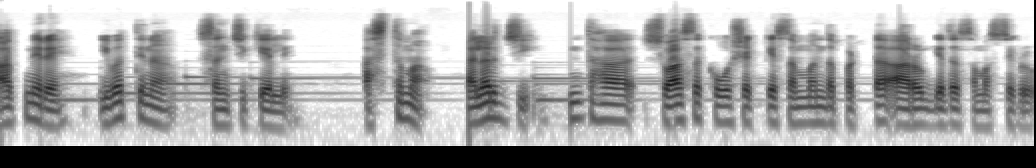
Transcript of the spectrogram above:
ಆತ್ಮೀಯರೇ ಇವತ್ತಿನ ಸಂಚಿಕೆಯಲ್ಲಿ ಅಸ್ತಮ, ಅಲರ್ಜಿ, ಇಂತಹ ಶ್ವಾಸಕೋಶಕ್ಕೆ ಸಂಬಂಧಪಟ್ಟ ಆರೋಗ್ಯದ ಸಮಸ್ಯೆಗಳು.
